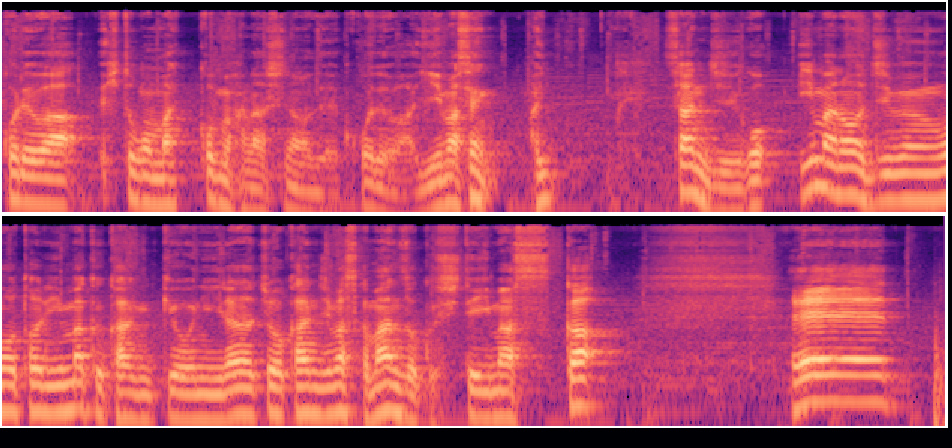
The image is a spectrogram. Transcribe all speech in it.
これは人も巻き込む話なのでここでは言えません。はい。35今の自分を取り巻く環境に苛立ちを感じますか？満足していますか？えー、っ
